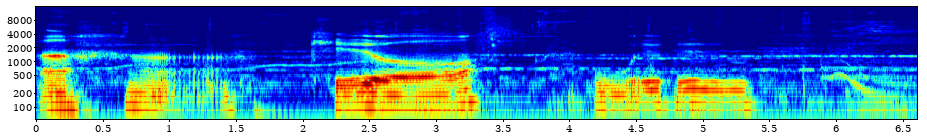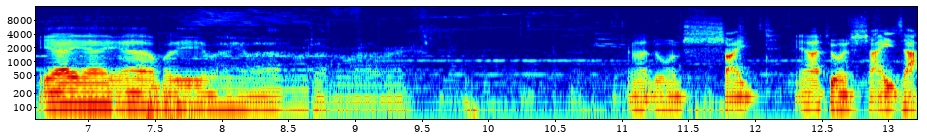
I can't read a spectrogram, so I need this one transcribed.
Uh huh. Cool. Woohoo. Yeah, yeah, yeah, buddy, buddy, whatever, whatever, whatever. You're not doing shite. You're not doing shiza.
